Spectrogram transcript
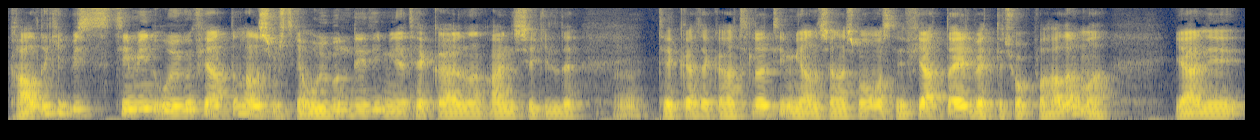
Kaldı ki biz Steam'in uygun fiyatlarına alışmıştık. Yani uygun dediğim yine tekrardan aynı şekilde Evet. tekrar tekrar hatırlatayım yanlış anlaşma olmasın diye. Fiyat da elbette çok pahalı ama yani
